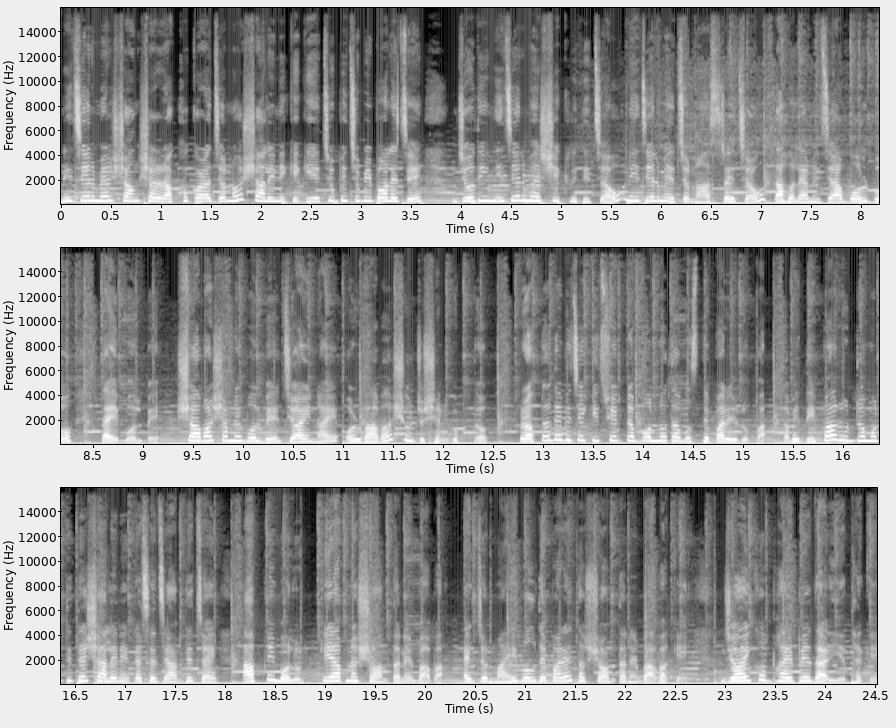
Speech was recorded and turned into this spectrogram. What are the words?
নিজের মেয়ের সংসার রক্ষা করার জন্য শালিনীকে গিয়ে চুপি চুপি বলে যে, যদি নিজের মেয়ের স্বীকৃতি চাও, নিজের মেয়ের জন্য আশ্রয় চাও, তাহলে আমি যা বলব, তাই বলবে। সবার সামনে বলবে, জয় নয়, ওর বাবা সূর্য সেনগুপ্ত। রত্নাদেবী যে কিছু একটা বলল তা বুঝতে পারে রূপা, তবে দীপা রুদ্রমূর্তিতে শালিনীর কাছে জানতে চাই আপনি বলুন, কে আপনার সন্তানের বাবা? একজন মাহি বলতে পারে তার সন্তানের বাবাকে। জয় খুব ভয় পেয়ে দাঁড়িয়ে থাকে।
